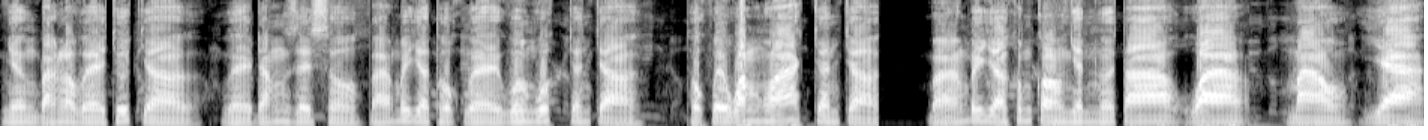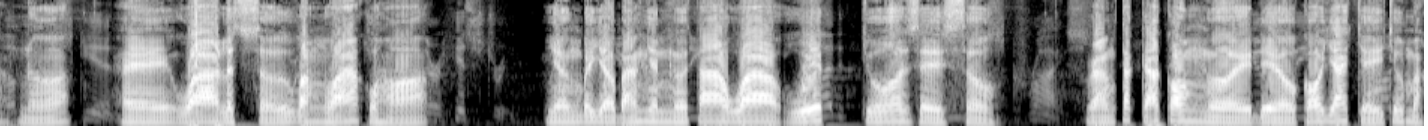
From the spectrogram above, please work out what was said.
Nhưng bạn là về Chúa Trời, về Đấng Giêsu. Bạn bây giờ thuộc về vương quốc trên trời, thuộc về văn hóa trên trời. Bạn bây giờ không còn nhìn người ta qua màu da nữa hay qua lịch sử văn hóa của họ. Nhưng bây giờ bạn nhìn người ta qua huyết Chúa Giêsu rằng tất cả con người đều có giá trị trước mặt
